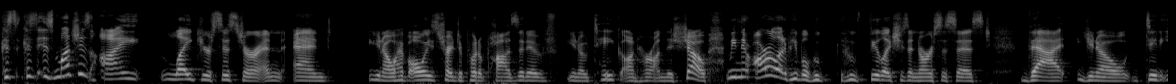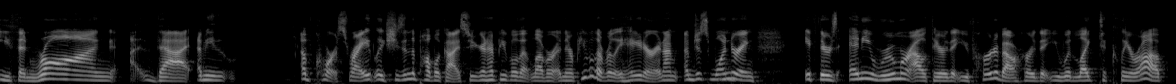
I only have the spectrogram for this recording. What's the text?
because because as much as I like your sister and and you know have always tried to put a positive you know take on her on this show i mean there are a lot of people who who feel like she's a narcissist that you know did ethan wrong that i mean of course right like she's in the public eye so you're gonna have people that love her and there are people that really hate her and i'm, I'm just mm-hmm. wondering if there's any rumor out there that you've heard about her that you would like to clear up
